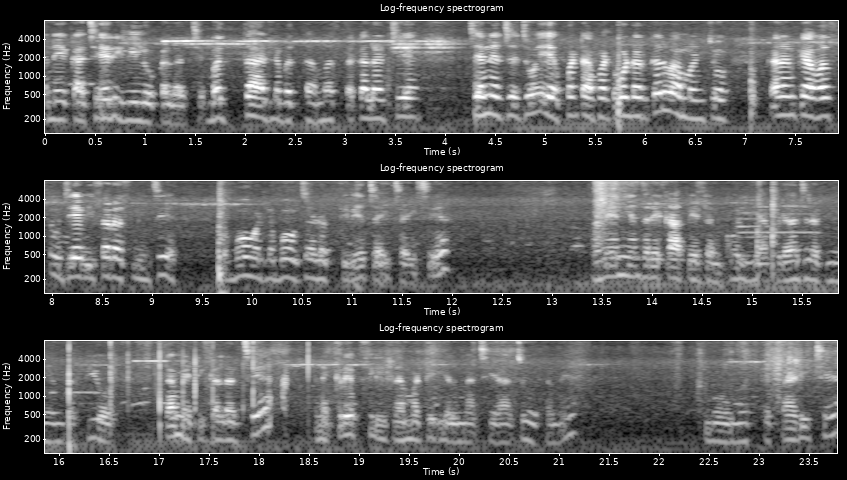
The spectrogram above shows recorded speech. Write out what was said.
અને એક આ ચેરી લીલો કલર છે. બધા એટલે બધા મસ્ત કલર છે. જેને જે જોઈએ ફટાફટ ઓર્ડર કરવા માંડજો. કારણ કે આ વસ્તુ જેવી સરસની છે બહુ એટલે બહુ ઝડપથી વેચાઈ જાય છે. હવે એની અંદર એક આ પેટર્ન ખોલીએ આપણે, અજરકની અંદર પ્યોર ટમેટી કલર છે અને ક્રેપ સિલ્કના મટીરિયલમાં છે આ, જો તમે. બહુ મસ્ત સાડી છે.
